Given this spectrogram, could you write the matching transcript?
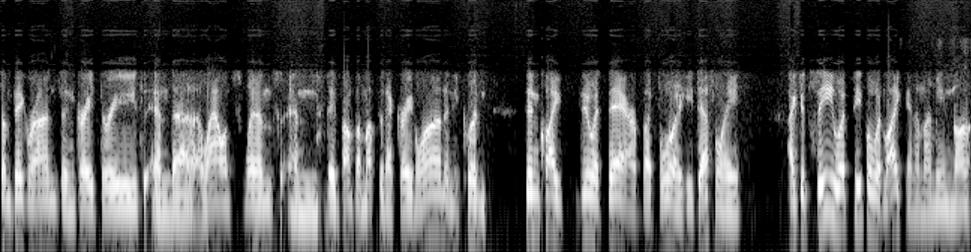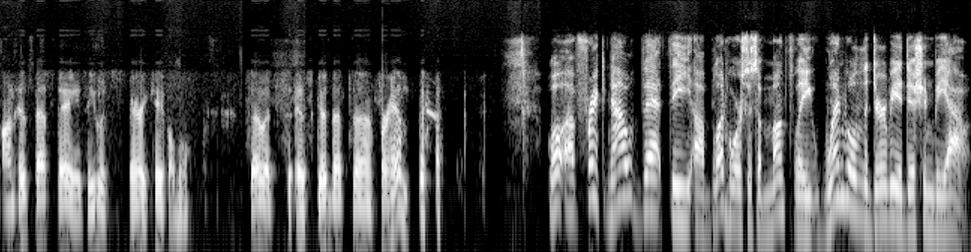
some big runs in grade threes and uh, allowance wins, and they'd bump him up to that grade one, and he couldn't, didn't quite do it there. But boy, he definitely I could see what people would like in him. I mean, on, on his best days, he was very capable. So it's it's good that uh, for him. well, uh, Frank, now that the uh, Blood Horse is a monthly, when will the Derby edition be out?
